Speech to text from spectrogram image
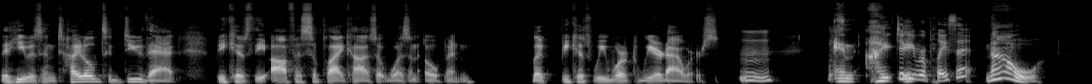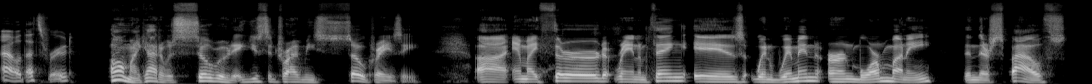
that he was entitled to do that because the office supply closet wasn't open. Like because we worked weird hours. Hmm. And I Did he replace it? no. Oh, that's rude. Oh my God, it was so rude. It used to drive me so crazy. Uh, and my third random thing is when women earn more money than their spouse,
